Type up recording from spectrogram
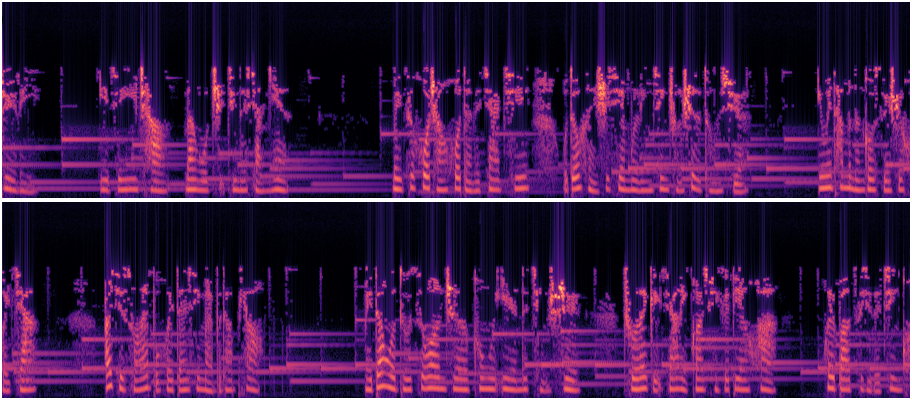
距离，以及一场漫无止境的想念。每次或长或短的假期，我都很是羡慕临近城市的同学，因为他们能够随时回家，而且从来不会担心买不到票。每当我独自望着空无一人的寝室，除了给家里挂去一个电话，汇报自己的近况，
